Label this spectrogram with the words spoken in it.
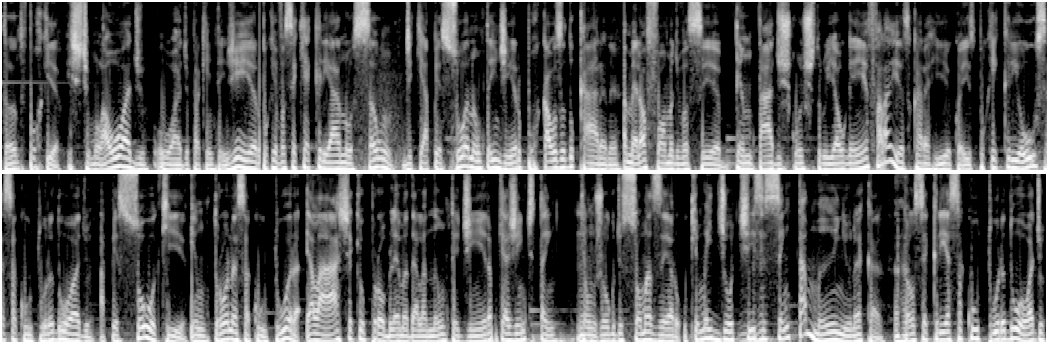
tanto. Por quê? Estimular o ódio. O ódio para quem tem dinheiro. Porque você quer criar a noção de que a pessoa não tem dinheiro por causa do cara, né? A melhor forma de você tentar desconstruir alguém é falar isso, o cara é rico, é isso. Porque criou-se essa cultura do ódio. A pessoa que entrou nessa cultura, ela acha acha que o problema dela não ter dinheiro é porque a gente tem. Que é um jogo de soma zero. O que é uma idiotice uhum. sem tamanho, né, cara? Uhum. Então você cria essa cultura do ódio.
